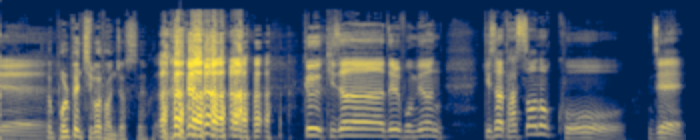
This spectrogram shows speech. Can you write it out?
예. 그 볼펜 집어 던졌어요. 그 기자들 보면 기사 다 써놓고 이제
